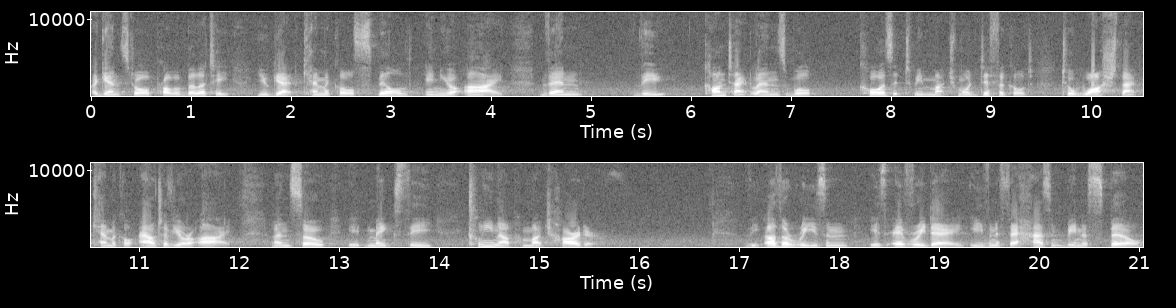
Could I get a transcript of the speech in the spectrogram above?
against all probability, you get chemicals spilled in your eye, then the contact lens will cause it to be much more difficult to wash that chemical out of your eye. And so it makes the cleanup much harder. The other reason is every day, even if there hasn't been a spill,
